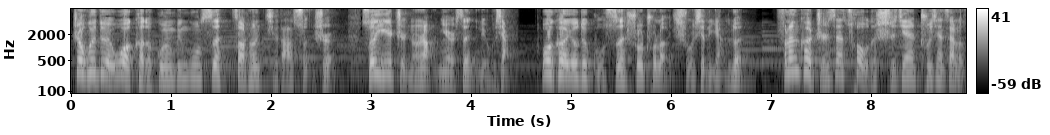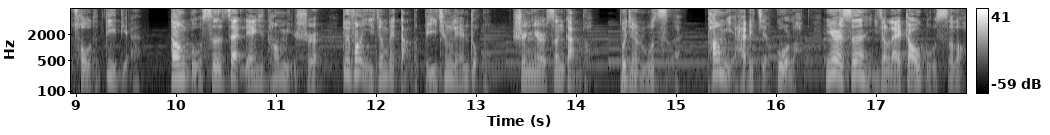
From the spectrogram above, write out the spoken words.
这会对沃克的雇佣兵公司造成极大的损失，所以只能让尼尔森留下。沃克又对古斯说出了熟悉的言论，弗兰克只是在错误的时间出现在了错误的地点。当古斯再联系汤米时，对方已经被打得鼻青脸肿，是尼尔森干的。不仅如此。汤米还被解雇了，尼尔森已经来找古斯了。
